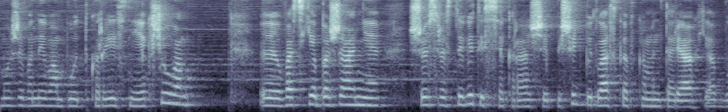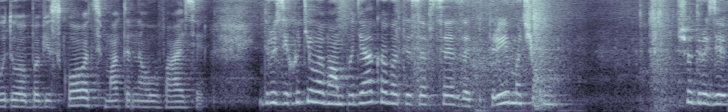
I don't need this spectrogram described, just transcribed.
може вони вам будуть корисні. Якщо вам е, у вас є бажання щось роздивитися краще, пишіть, будь ласка, в коментарях. Я буду обов'язково це мати на увазі. Друзі, хотіла вам подякувати за все, за підтримочку. Що, друзі,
